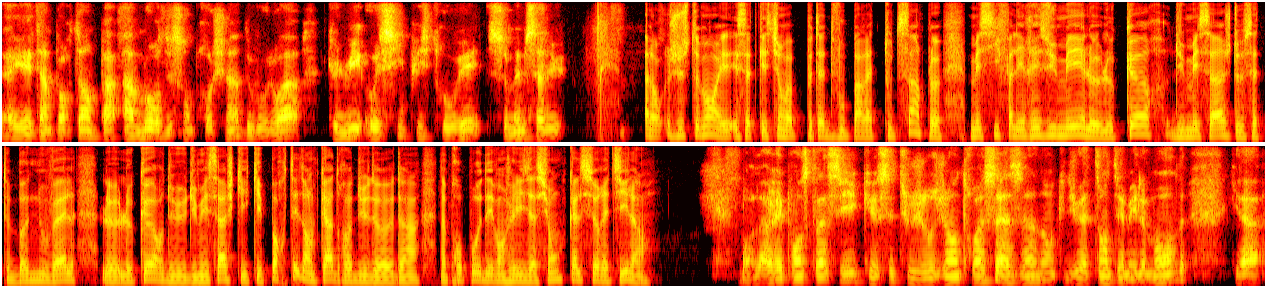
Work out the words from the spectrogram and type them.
euh, il est important, par amour de son prochain, de vouloir que lui aussi puisse trouver ce même salut. Alors justement, et cette question va peut-être vous paraître toute simple, mais s'il fallait résumer le, cœur du message de cette bonne nouvelle, le, cœur du, message qui, qui, est porté dans le cadre d'un propos d'évangélisation, quel serait-il? Bon, la réponse classique, c'est toujours Jean 3,16. Hein, donc Dieu a tant aimé le monde qu'il a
